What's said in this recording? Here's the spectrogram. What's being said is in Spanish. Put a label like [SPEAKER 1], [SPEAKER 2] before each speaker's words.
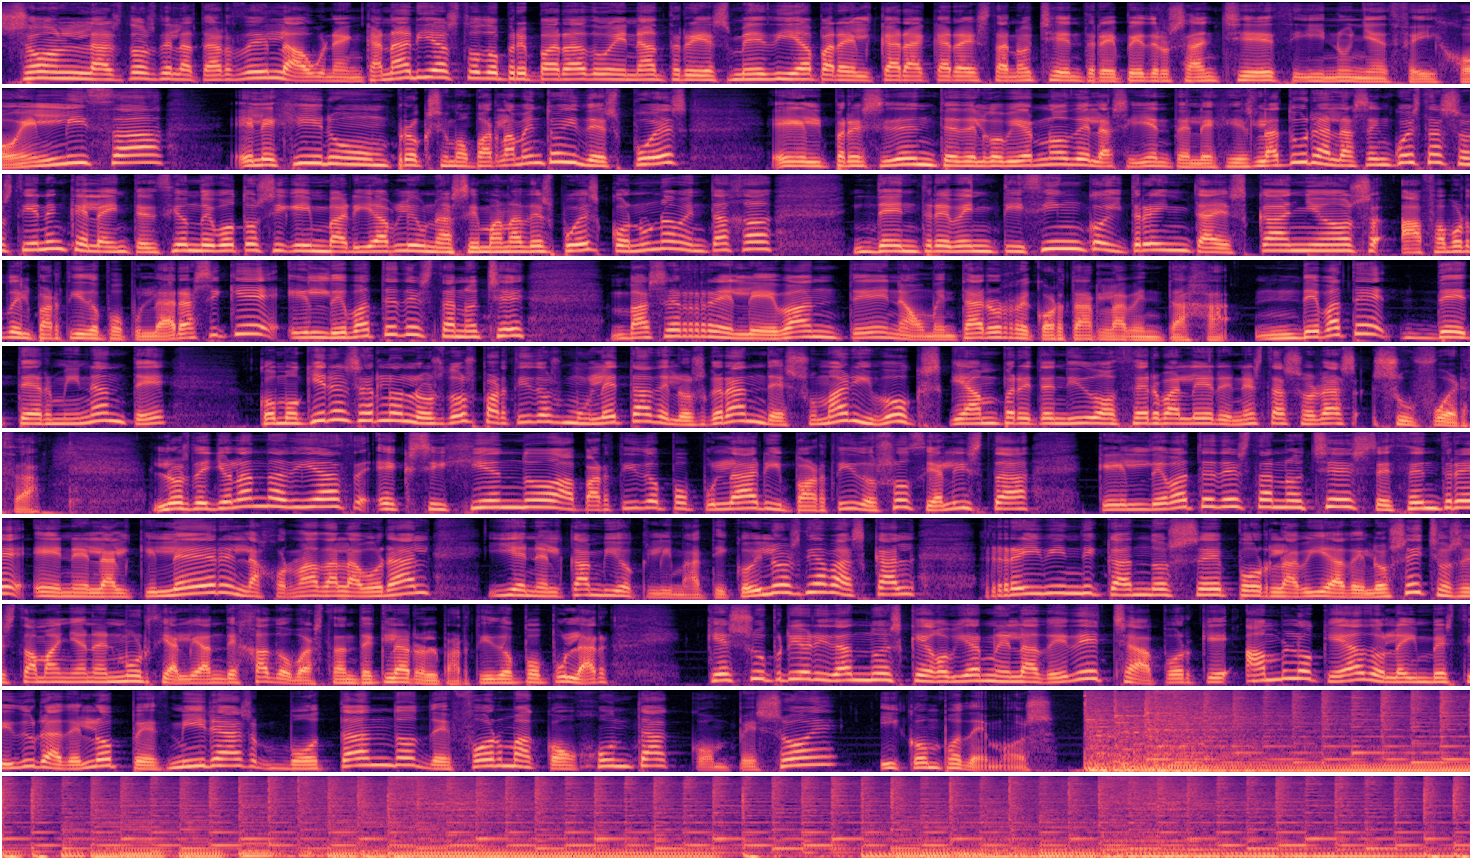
[SPEAKER 1] Son las 2 de la tarde, la una en Canarias, todo preparado en A3 Media para el cara a cara esta noche entre Pedro Sánchez y Núñez Feijo. En Liza, elegir un próximo Parlamento y después el presidente del gobierno de la siguiente legislatura. Las encuestas sostienen que la intención de voto sigue invariable una semana después, con una ventaja de entre 25 y 30 escaños a favor del Partido Popular. Así que el debate de esta noche va a ser relevante en aumentar o recortar la ventaja. Debate determinante como quieren serlo los dos partidos muleta de los grandes, Sumar y Vox, que han pretendido hacer valer en estas horas su fuerza. Los de Yolanda Díaz exigiendo a Partido Popular y Partido Socialista que el debate de esta noche se centre en el alquiler, en la jornada laboral y en el cambio climático. Y los de Abascal reivindicándose por la vía de los hechos. Esta mañana en Murcia le han dejado bastante claro el Partido Popular que su prioridad no es que gobierne la derecha, porque han bloqueado la investidura de López Miras votando de forma conjunta con PSOE y con Podemos.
